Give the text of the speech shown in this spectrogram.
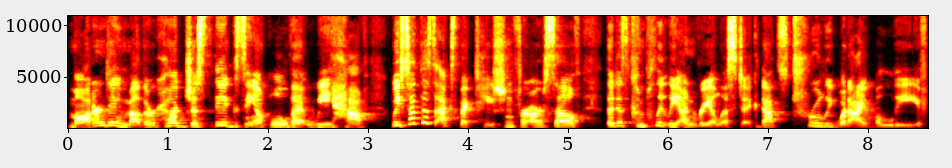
modern day motherhood, just the example that we have, we set this expectation for ourselves that is completely unrealistic. That's truly what I believe.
